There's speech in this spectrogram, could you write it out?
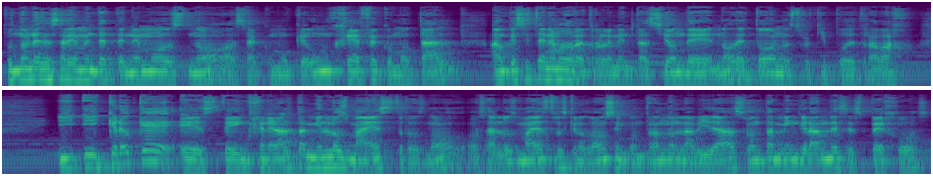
pues no necesariamente tenemos, ¿no? O sea, como que un jefe como tal, aunque sí tenemos retroalimentación de, ¿no? De todo nuestro equipo de trabajo. Y, creo que este, en general también los maestros, ¿no? O sea, los maestros que nos vamos encontrando en la vida son también grandes espejos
